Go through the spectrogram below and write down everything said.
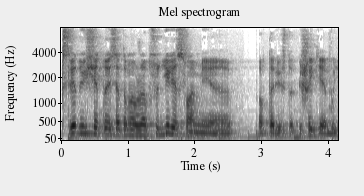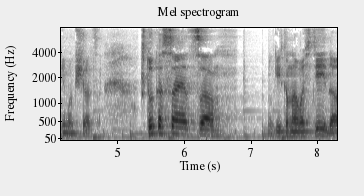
следующее, то есть это мы уже обсудили с вами. Повторюсь, что пишите, будем общаться. Что касается каких-то новостей, да,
